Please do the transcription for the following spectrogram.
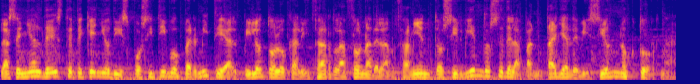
la señal de este pequeño dispositivo permite al piloto localizar la zona de lanzamiento sirviéndose de la pantalla de visión nocturna.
